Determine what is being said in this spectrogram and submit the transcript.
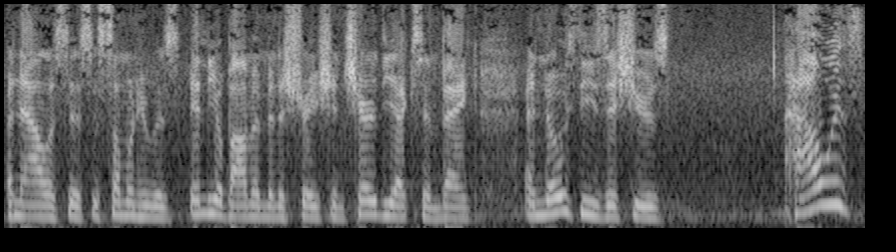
analysis, as someone who was in the Obama administration, chaired the Exim Bank, and knows these issues, how is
